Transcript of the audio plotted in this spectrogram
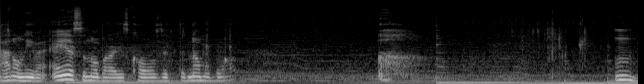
I don't even answer nobody's calls if the number block. mm.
